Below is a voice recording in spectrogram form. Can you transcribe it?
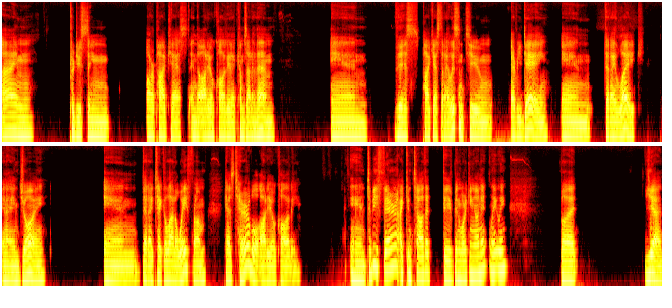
I'm producing our podcast and the audio quality that comes out of them. And this podcast that I listen to every day and that I like and I enjoy and that I take a lot away from has terrible audio quality. And to be fair, I can tell that they've been working on it lately. But yeah,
